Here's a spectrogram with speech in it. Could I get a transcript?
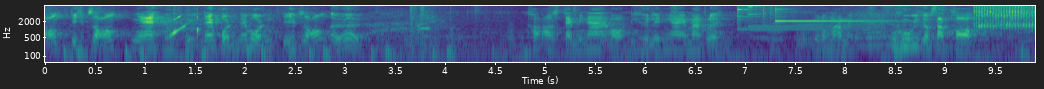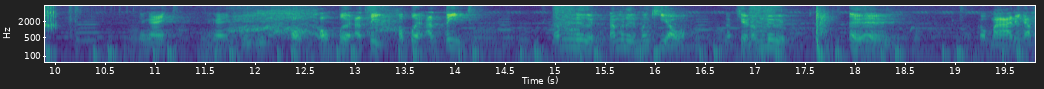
72 72ไงเฮ้ย ได้ผล ได้ผล 72 เออ เขาเอาสเตมิน่าออก นี่คือเล่นง่ายมากเลยโดดลงมาไหมอุ้ยเกับสับคอ ยังไง ยังไงเขาเขาเปิดอัติเขาเปิดอันติ น้ำหนืด น้ำหนืดมันเขียว น้ำเขียวน้ำหนืด เออ ก็มาดิครับ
